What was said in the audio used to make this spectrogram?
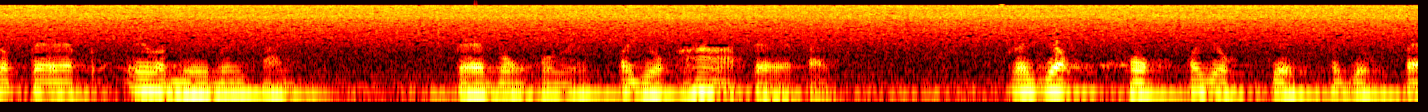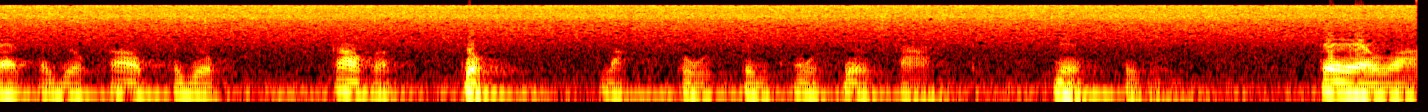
ก็แปลเอวเมเหมือนกันแปลมงคลประโยคห้าแปลไปประโยคหกประโยคเจ็ดประโยคแปดประโยคเก้าประโยคเก้ากับจบหลักสูตรเป็นผู้เชี่ยวชาญเนี่ยสิแต่ว่า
